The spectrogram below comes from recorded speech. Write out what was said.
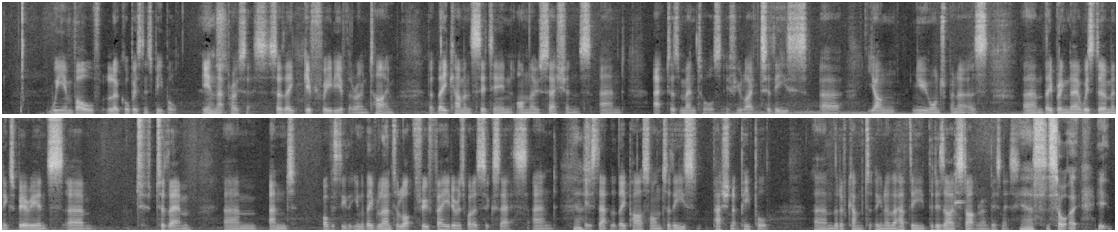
we involve local business people in Yes. that process. So they give freely of their own time, but they come and sit in on those sessions and act as mentors, if you like, to these uh, young new entrepreneurs. Um, they bring their wisdom and experience um, t- to them, um, and obviously, you know, they've learnt a lot through failure as well as success, and Yes. it's that that they pass on to these passionate people um, that have come to you know that have the, the desire to start their own business. Yes. So, uh, it,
